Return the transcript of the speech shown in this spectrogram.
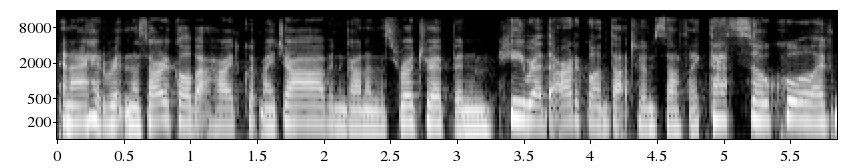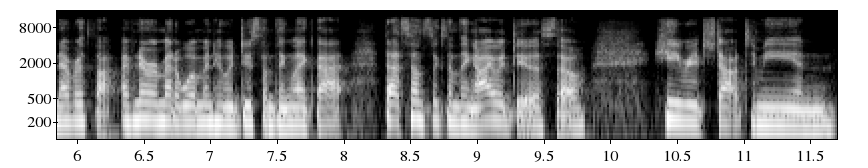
and I had written this article about how I'd quit my job and gone on this road trip. And he read the article and thought to himself, like, that's so cool. I've never thought, I've never met a woman who would do something like that. That sounds like something I would do. So he reached out to me. And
